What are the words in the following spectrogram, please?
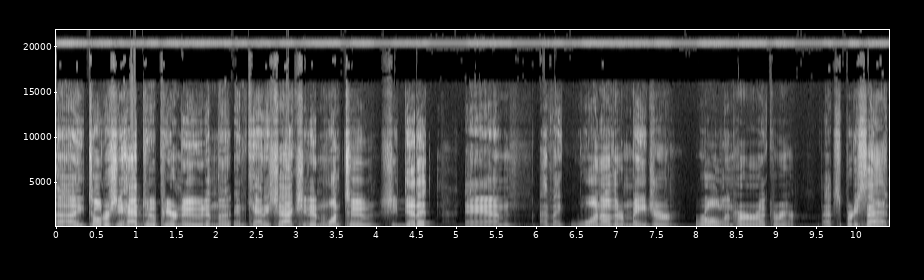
Uh, he told her she had to appear nude in the in Caddyshack. She didn't want to. She did it, and I think one other major role in her uh, career. That's pretty sad.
